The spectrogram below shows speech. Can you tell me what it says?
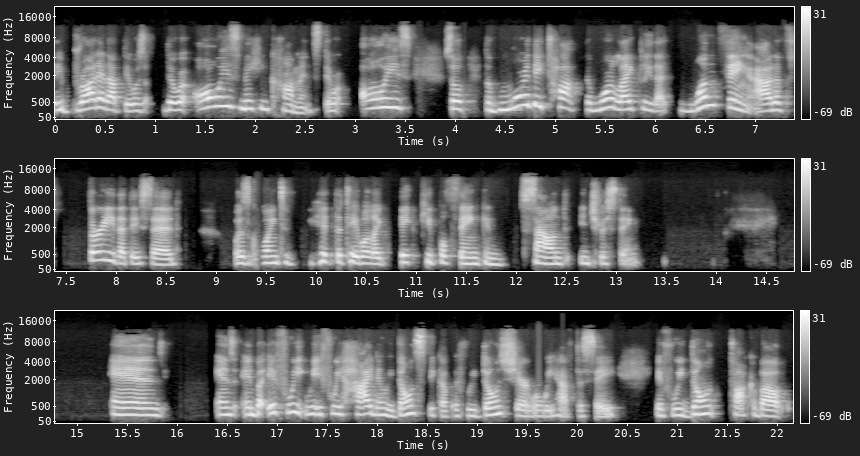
They brought it up. There was they were always making comments. They were always so the more they talked, the more likely that one thing out of 30 that they said was going to hit the table like make people think and sound interesting. And and and but if we, we if we hide and we don't speak up if we don't share what we have to say if we don't talk about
